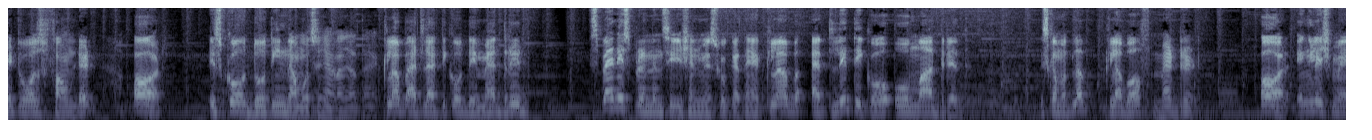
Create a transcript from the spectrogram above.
इट वॉज़ फाउंडेड और इसको दो तीन नामों से जाना जाता है। Club Atletico de Madrid Spanish pronunciation में इसको कहते हैं क्लब एथलेटिको ओ माद्रिद। इसका मतलब क्लब ऑफ़ मैड्रिड। और इंग्लिश में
